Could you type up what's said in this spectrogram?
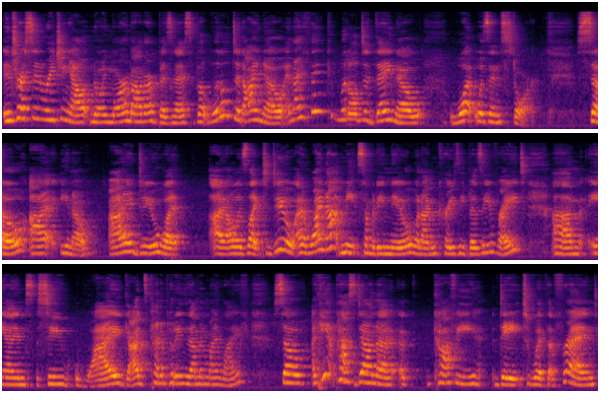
interested in reaching out, knowing more about our business. But little did I know, and I think little did they know what was in store. So I, you know, I do what I always like to do. And why not meet somebody new when I'm crazy busy, right? Um, and see why God's kind of putting them in my life. So I can't pass down a, a coffee date with a friend,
